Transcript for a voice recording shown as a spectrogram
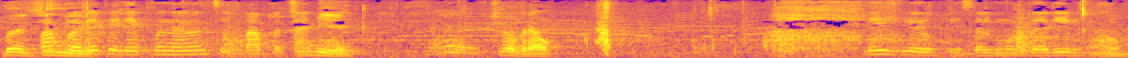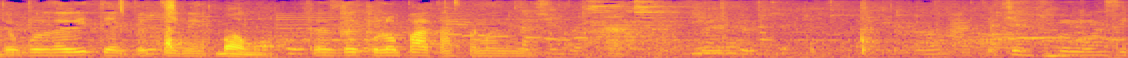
Băi, zi Papă mie. repede până nu ți papă, Zi tati. mie. Ce eu vreau? Deci lui Opi să-l murdărim. Te-a murdărit el pe tine. Mamă. Că-ți dă cu lopata asta mănânci. Ce frumos e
